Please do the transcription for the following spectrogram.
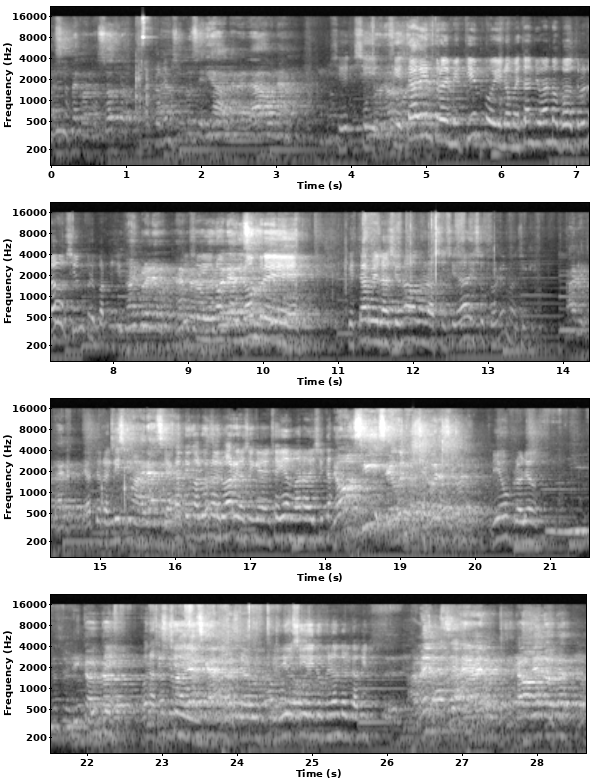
Participe con nosotros. Para nosotros sería, la verdad, una. Si, si, si está dentro de mi tiempo y no me están llevando para otro lado, siempre participo. No hay problema, no hay Yo soy problema. un, hombre que está relacionado con la sociedad y sus problemas, así que Dale, dale. quédate tranquilo. Muchísimas gracias. Y acá tengo algunos del barrio, así que enseguida me van a visitar. No, sí, seguro, seguro, seguro. Ningún problema. Listo. Buenas noches. Gracias. Que Dios siga iluminando el camino. Amén. Amén. Estamos viendo,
